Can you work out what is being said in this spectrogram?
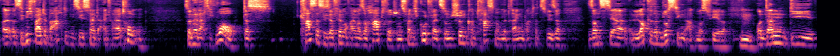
also sie nicht weiter beachtet und sie ist halt einfach ertrunken. Sondern dachte ich, wow, das ist krass, dass dieser Film auf einmal so hart wird. Und das fand ich gut, weil es so einen schönen Kontrast noch mit reingebracht hat zu dieser sonst sehr lockeren, lustigen Atmosphäre. Und dann die,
